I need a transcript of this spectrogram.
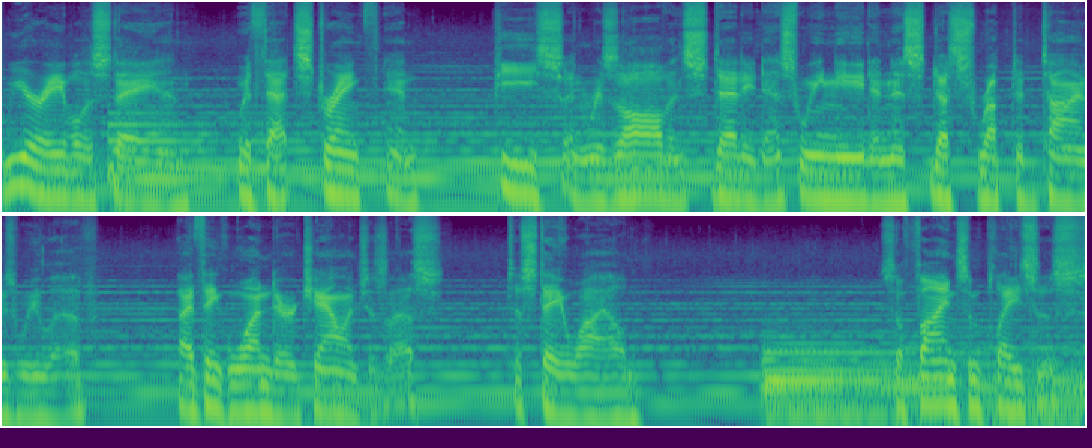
we are able to stay in with that strength and peace and resolve and steadiness we need in this disrupted times we live. I think wonder challenges us to stay wild. So find some places,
